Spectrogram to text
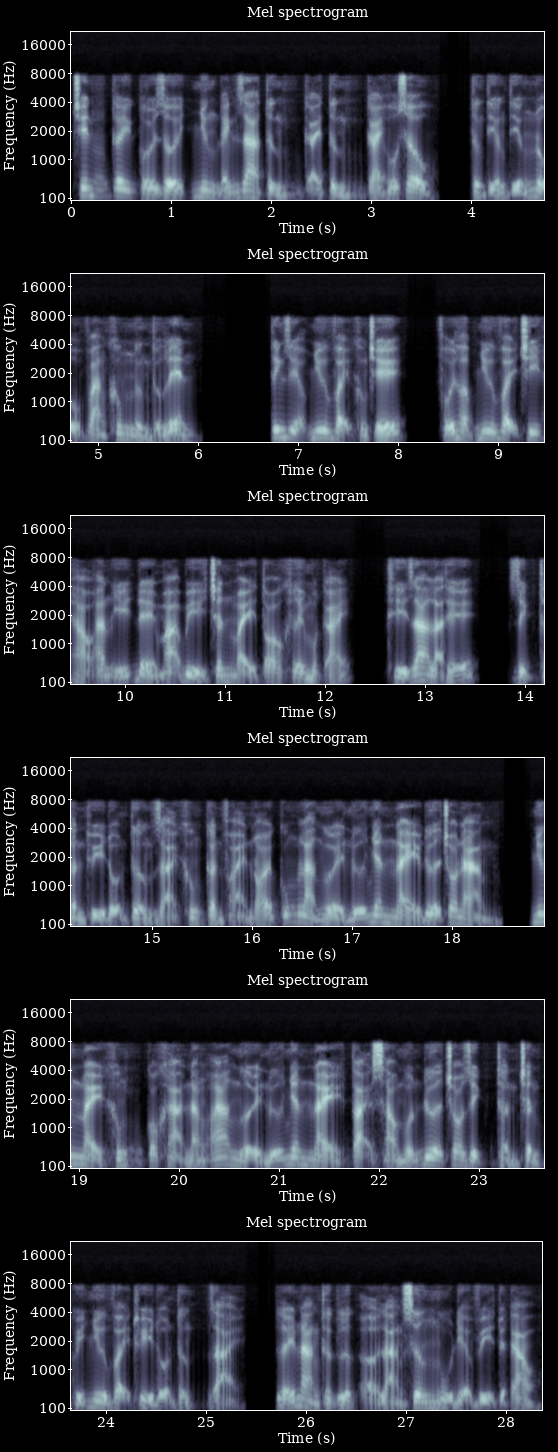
Trên cây cối giới nhưng đánh ra từng cái từng cái hố sâu, từng tiếng tiếng nổ vang không ngừng thường lên tinh diệu như vậy không chế, phối hợp như vậy chi hảo ăn ý để mã bỉ chân mày to khơi một cái, thì ra là thế. Dịch thần thủy độn tường giải không cần phải nói cũng là người nữ nhân này đưa cho nàng, nhưng này không có khả năng a người nữ nhân này tại sao muốn đưa cho dịch thần chân quý như vậy thủy độn tường giải. Lấy nàng thực lực ở làng sương mù địa vị tuyệt cao,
